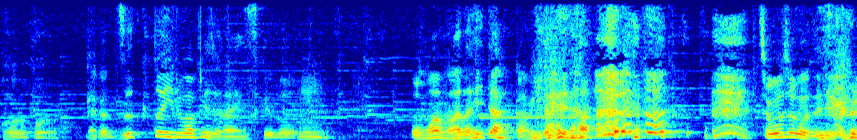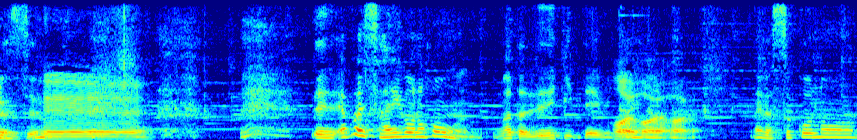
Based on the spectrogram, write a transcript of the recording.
はいはい。なんかずっといるわけじゃないんですけど、うん。お前まだいたんかみたいなちょこちょこ出てくるんですよ。へでやっぱり最後の方もまた出てきてみえたいな、はいはいはい。なんかそこの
